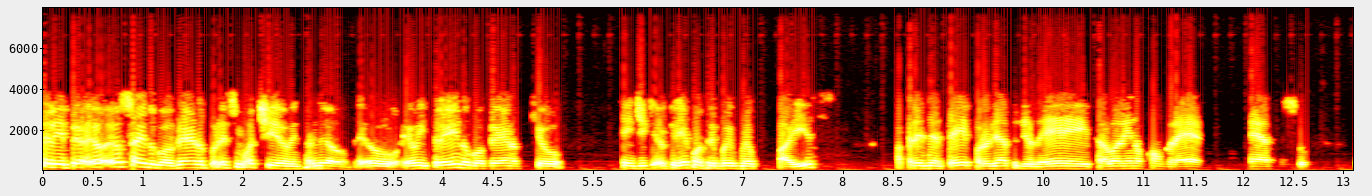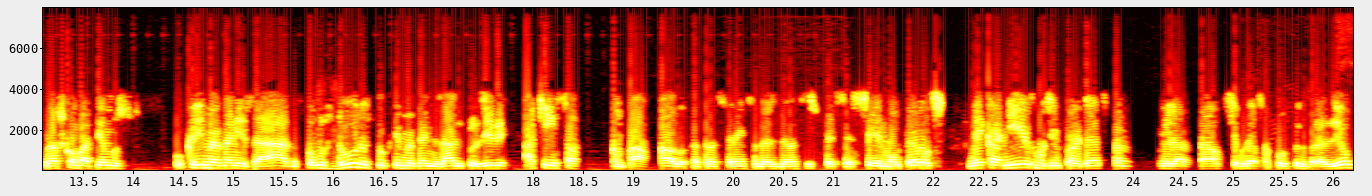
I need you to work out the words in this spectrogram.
Felipe, eu, eu, saí do governo por esse motivo, entendeu? Eu, eu entrei no governo porque eu entendi que eu queria contribuir para o meu país, apresentei projeto de lei, trabalhei no Congresso, nós combatemos o crime organizado, fomos uhum. duros para o crime organizado, inclusive aqui em São Paulo, com a transferência das lideranças do PCC, montamos mecanismos importantes para melhorar a segurança pública do Brasil.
